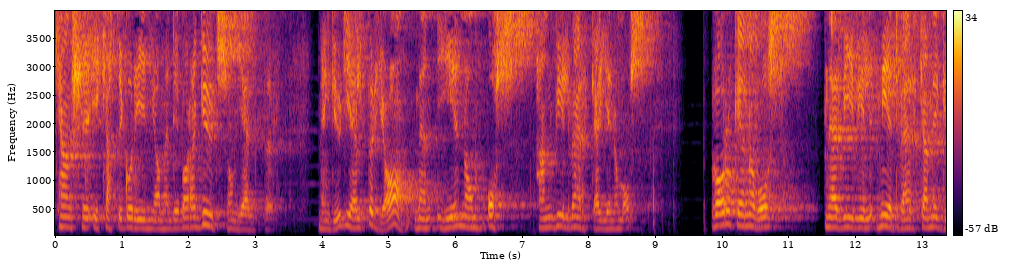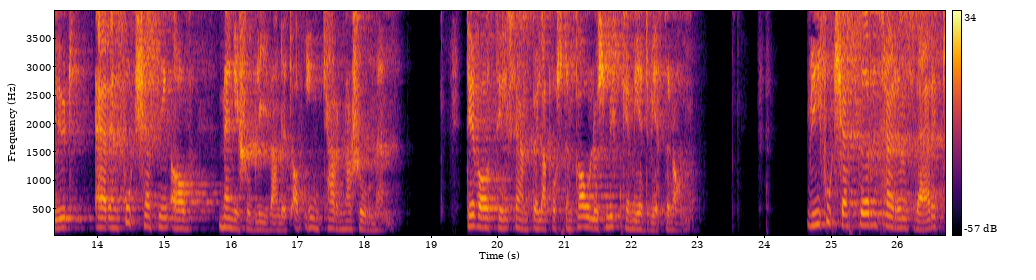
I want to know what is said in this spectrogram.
kanske i kategorin, ja men det är bara Gud som hjälper. Men Gud hjälper, ja, men genom oss. Han vill verka genom oss. Var och en av oss, när vi vill medverka med Gud, är en fortsättning av människoblivandet, av inkarnationen. Det var till exempel aposteln Paulus mycket medveten om. Vi fortsätter Herrens verk,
